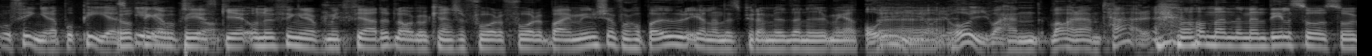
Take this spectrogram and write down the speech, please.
och fingra på PSG Jag fingrar på också. PSG och nu fingrar jag på mitt fjärde lag och kanske får, får Bayern München får hoppa ur eländespyramiden i och med att... Oj, eh, oj, oj, vad, händ, vad har hänt här? ja men, men dels så... så eh,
